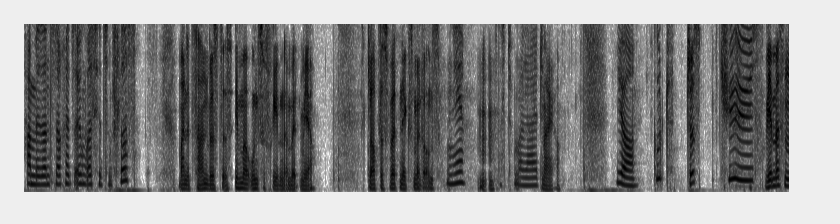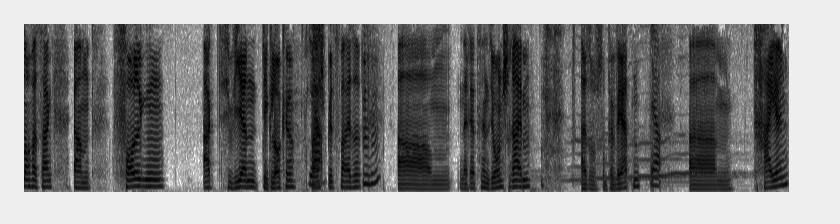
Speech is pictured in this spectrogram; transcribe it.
Haben wir sonst noch jetzt irgendwas hier zum Schluss? Meine Zahnbürste ist immer unzufriedener mit mir. Ich glaube, das wird nichts mit uns. Nee, das tut mir leid. Naja. Ja, gut. Tschüss. Tschüss. Wir müssen noch was sagen. Ähm, Folgen aktivieren die Glocke Ja. beispielsweise. Ähm, eine Rezension schreiben, also so bewerten. Ja. ähm, teilen,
